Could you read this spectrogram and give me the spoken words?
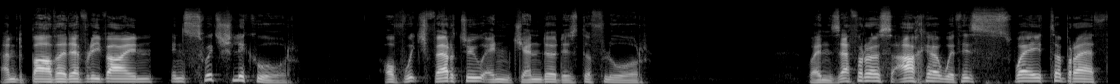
and bathed every vine in switch liquor, of which virtue engendered is the floor. When Zephyrus Acher with his sweet breath,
